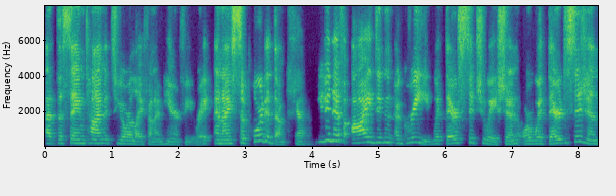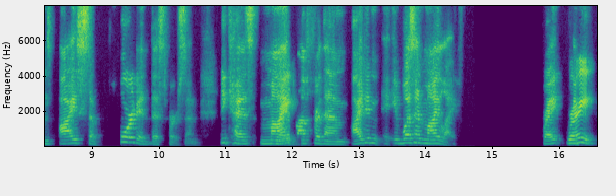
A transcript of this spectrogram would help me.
at the same time, it's your life and I'm here for you, right? And I supported them. Yeah. Even if I didn't agree with their situation or with their decisions, I support supported this person because my right. love for them, I didn't, it wasn't my life. Right. Right.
